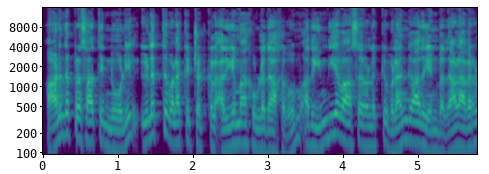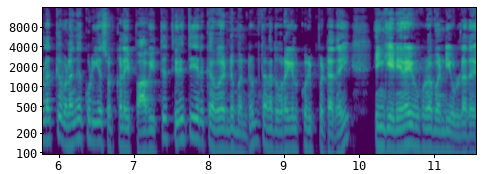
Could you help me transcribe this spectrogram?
ஆனந்த பிரசாத்தின் நூலில் இழத்து வழக்குச் சொற்கள் அதிகமாக உள்ளதாகவும் அது இந்திய வாசகர்களுக்கு விளங்காது என்பதால் அவர்களுக்கு விளங்கக்கூடிய சொற்களை பாவித்து திருத்தி இருக்க வேண்டும் என்றும் தனது உரையில் குறிப்பிட்டதை இங்கே நிறைவு கூற வேண்டியுள்ளது.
